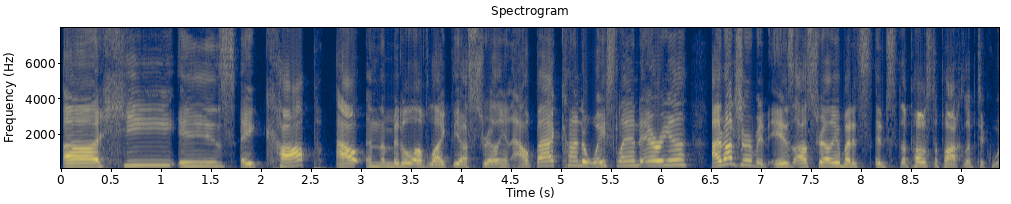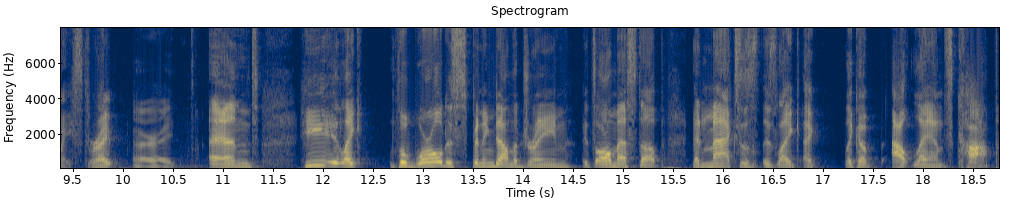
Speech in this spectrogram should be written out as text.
uh he is a cop out in the middle of like the Australian outback kind of wasteland area. I'm not sure if it is Australia, but it's it's the post-apocalyptic waste, right? All right. And he like the world is spinning down the drain. It's all messed up and Max is is like a like a outlands cop.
